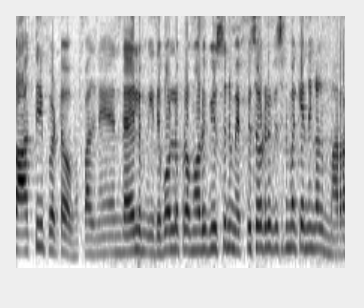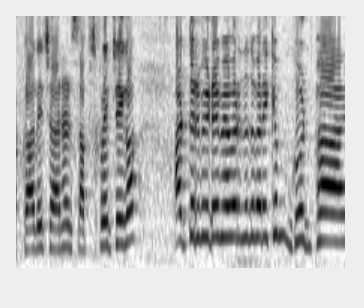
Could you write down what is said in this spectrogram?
കാത്തിരിപ്പെട്ടോ. അപ്പോൾ അതിന് എന്തായാലും ഇതുപോലുള്ള പ്രൊമോ റിവ്യൂസിനും എപ്പിസോഡ് റിവ്യൂസിനും ഒക്കെ നിങ്ങൾ മറക്കാതെ ചാനൽ സബ്സ്ക്രൈബ് ചെയ്യുക. അടുത്തൊരു വീഡിയോ വരുന്നത് വരയ്ക്കും. ഗുഡ് ബൈ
